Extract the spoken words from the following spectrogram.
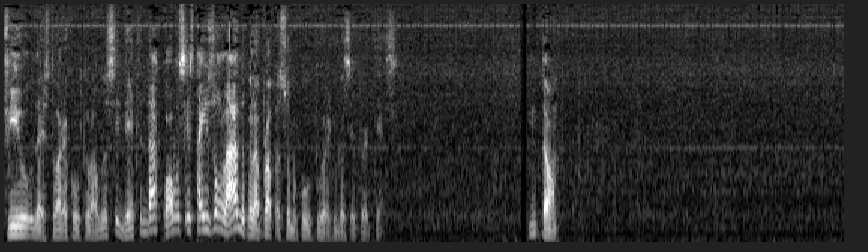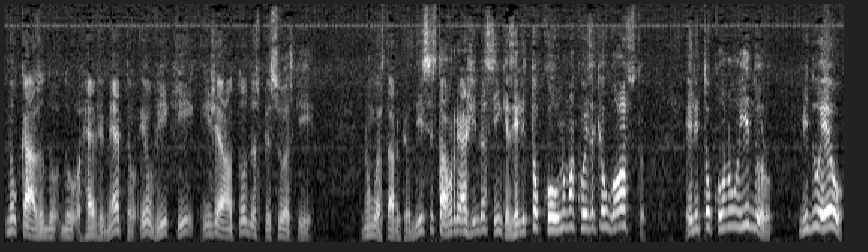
fio da história cultural do Ocidente, da qual você está isolado pela própria subcultura que você pertence. Então, no caso do, do, heavy metal, eu vi que, em geral, todas as pessoas que não gostaram do que eu disse estavam reagindo assim. Quer dizer, ele tocou numa coisa que eu gosto. Ele tocou num ídolo. Me doeu.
